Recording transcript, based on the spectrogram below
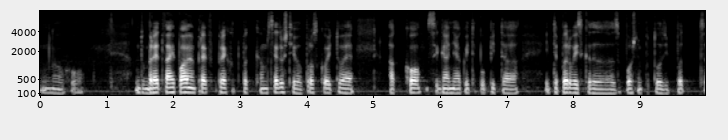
Много хубаво. Добре, това е плавен преход пък към следващия въпрос, който е ако сега някой те попита и те първа иска да започне по този път,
